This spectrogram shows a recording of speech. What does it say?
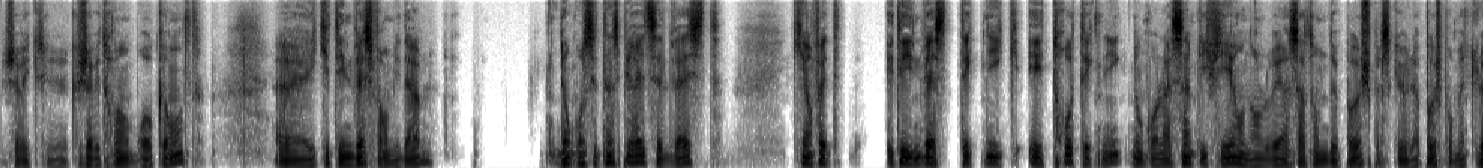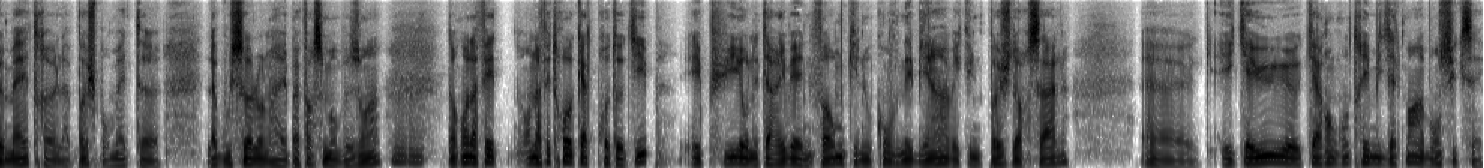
que j'avais trouvé en brocante. Euh, et qui était une veste formidable. Donc on s'est inspiré de cette veste qui en fait était une veste technique et trop technique, donc on l'a simplifiée, on a enlevé un certain nombre de poches parce que la poche pour mettre le mètre, la poche pour mettre euh, la boussole, on n'en avait pas forcément besoin. Mm-hmm. Donc on a fait on a fait trois ou quatre prototypes et puis on est arrivé à une forme qui nous convenait bien avec une poche dorsale euh, et qui a eu qui a rencontré immédiatement un bon succès.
